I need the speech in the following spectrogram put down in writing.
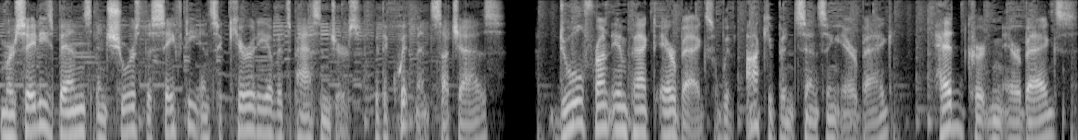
Mercedes-Benz ensures the safety and security of its passengers with equipment such as dual front impact airbags with occupant sensing airbag, head curtain airbags,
